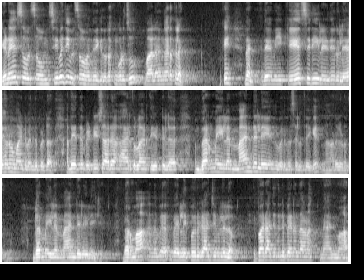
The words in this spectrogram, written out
ഗണേശോത്സവം ശിവജി ഉത്സവം എന്നിവയ്ക്ക് തുടക്കം കുറിച്ചു ബാലഗംഗാധര തിലകൻ. ഓക്കെ ദെൻ ഇദ്ദേഹം ഈ കേസരിയിൽ എഴുതിയ ഒരു ലേഖനവുമായിട്ട് ബന്ധപ്പെട്ട് അദ്ദേഹത്തെ ബ്രിട്ടീഷുകാർ ആയിരത്തി തൊള്ളായിരത്തി എട്ടിൽ ബർമയിലെ മാൻഡലെ എന്ന് വരുന്ന സ്ഥലത്തേക്ക് നാട് കടത്തുന്നു ബർമയിലെ മാൻഡലയിലേക്ക്. ബർമ എന്ന പേരിൽ ഇപ്പോൾ ഒരു രാജ്യമില്ലല്ലോ. ഇപ്പോൾ ആ രാജ്യത്തിന്റെ പേരെന്താണ്? മ്യാൻമാർ.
